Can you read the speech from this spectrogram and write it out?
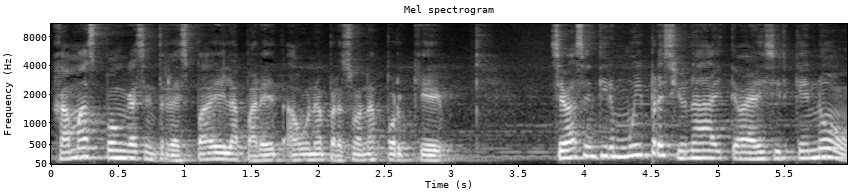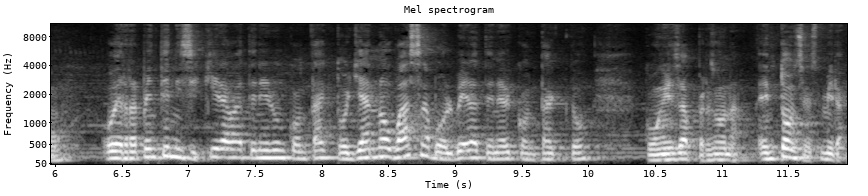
Jamás pongas entre la espada y la pared a una persona porque se va a sentir muy presionada y te va a decir que no. O de repente ni siquiera va a tener un contacto. Ya no vas a volver a tener contacto con esa persona. Entonces, mira,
